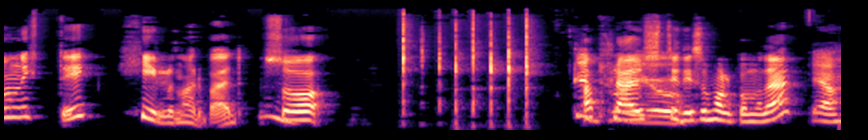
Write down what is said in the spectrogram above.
og nyttig healende arbeid. Mm. Så applaus til de som holder på med det. Ja.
